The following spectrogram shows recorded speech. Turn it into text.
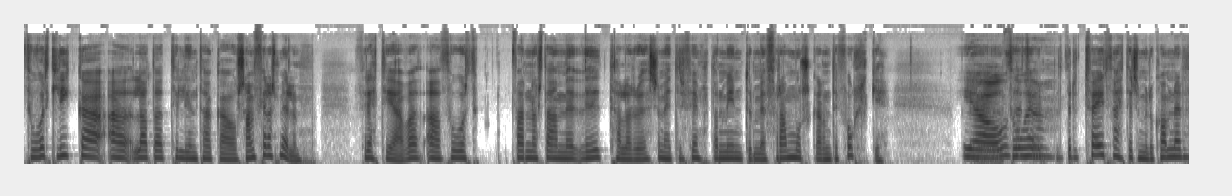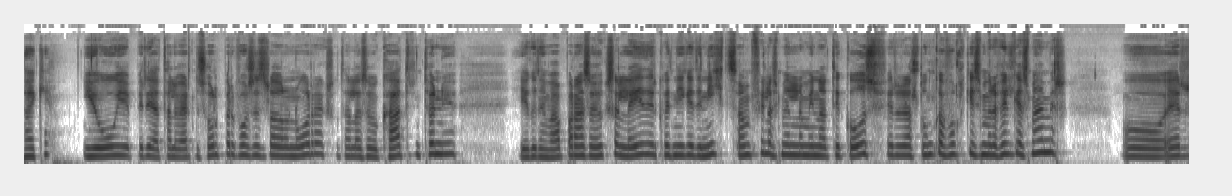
þú ert líka að láta til þín taka á samfélagsmiðlum. Frétti af að, að þú ert farin á stað með viðtalaröð sem heitir 15 mínútur með framúrskarandi fólki. Já. Þú þetta... hefur, þetta eru tveir þættir sem eru komin, er það ekki? Jú, ég byrjaði að tala við Erna Solberg, fósinsræður á Noregs og talaði þess að Katrín Tönju. Ég var bara að hugsa leiðir hvernig ég geti nýtt samfélagsmiðluna mína til góðs fyrir allt unga fólki sem er að fylgjast með mér og er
